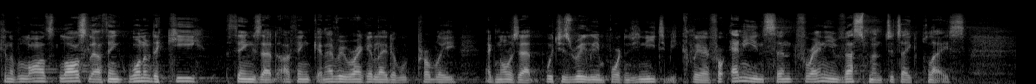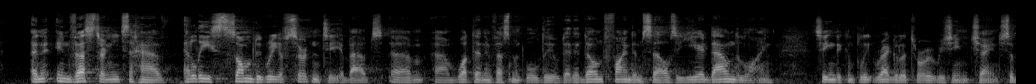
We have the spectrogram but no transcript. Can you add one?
kind of last, lastly, I think one of the key things that I think, and every regulator would probably acknowledge that, which is really important, you need to be clear for any, for any investment to take place. An investor needs to have at least some degree of certainty about um, um, what that investment will do, that they don't find themselves a year down the line seeing the complete regulatory regime change. So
